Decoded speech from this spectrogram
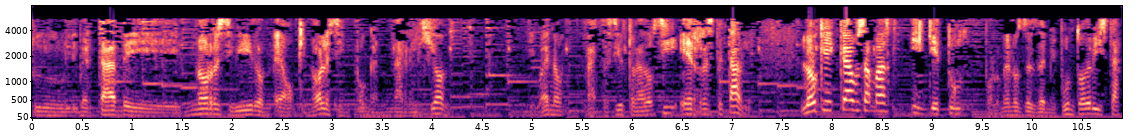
su libertad de no recibir o, o que no les impongan una religión. Y bueno, hasta cierto grado sí es respetable. Lo que causa más inquietud, por lo menos desde mi punto de vista,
